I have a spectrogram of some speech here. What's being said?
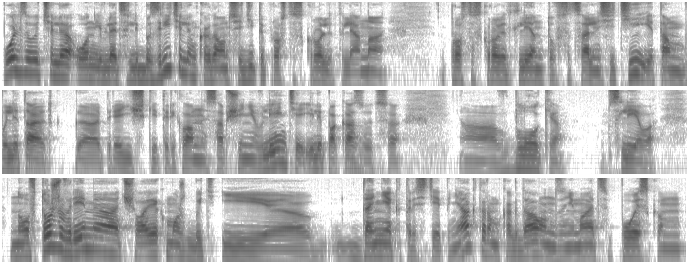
пользователя, он является либо зрителем, когда он сидит и просто скроллит, или она просто скроллит ленту в социальной сети, и там вылетают периодически какие-то рекламные сообщения в ленте или показываются в блоке слева. Но в то же время человек может быть и э, до некоторой степени актором, когда он занимается поиском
